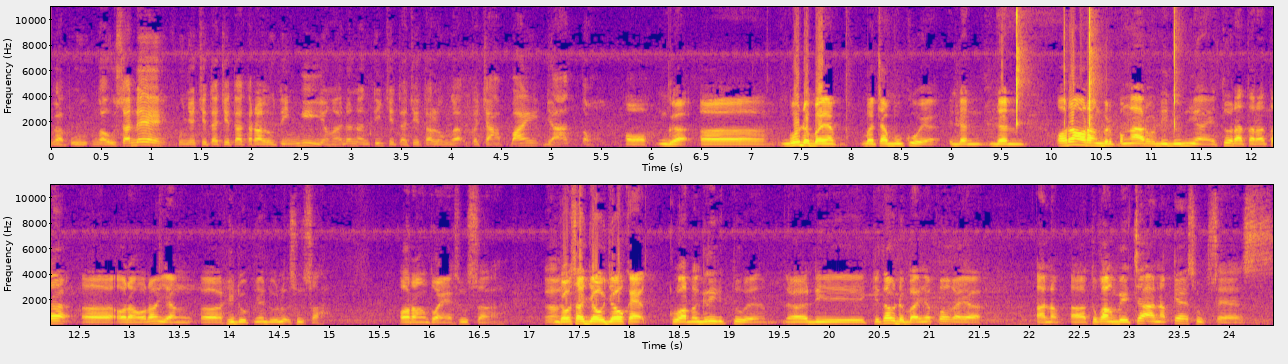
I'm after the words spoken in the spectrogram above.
nggak nggak usah deh punya cita-cita terlalu tinggi yang ada nanti cita-cita lo nggak kecapai jatuh oh enggak eh gue udah banyak baca buku ya dan dan orang-orang berpengaruh di dunia itu rata-rata eh, orang-orang yang eh, hidupnya dulu susah. Orang tuanya susah. Ah. nggak usah jauh-jauh kayak keluar negeri gitu ya. Eh, di kita udah banyak kok kayak anak eh, tukang beca anaknya sukses.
